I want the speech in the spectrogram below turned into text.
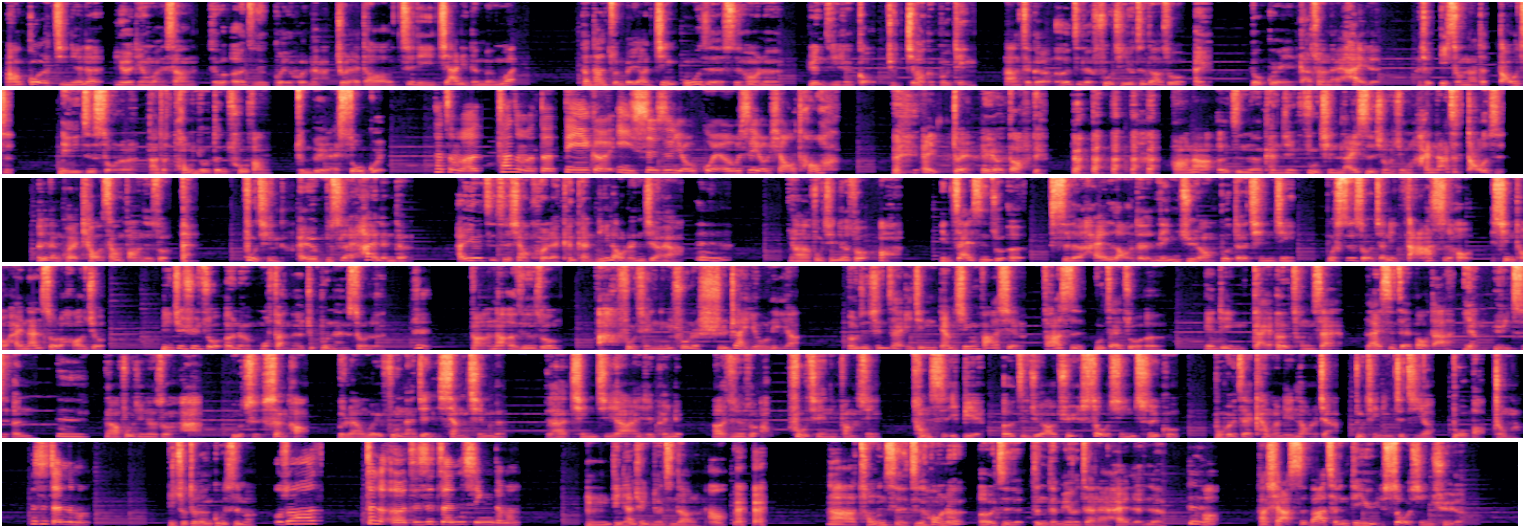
然后过了几年呢，有一天晚上，这个儿子的鬼魂啊，就来到自己家里的门外。当他准备要进屋子的时候呢，院子里的狗就叫个不停。那这个儿子的父亲就知道说，哎，有鬼打算来害人，他就一手拿着刀子，另一只手呢拿着桐油灯出房，准备来收鬼。他怎么他怎么的第一个意识是有鬼，而不是有小偷？哎 哎，对，很有道理。好，那儿子呢，看见父亲来势汹汹，还拿着刀子，他就赶快跳上房子说：“哎，父亲，孩儿不是来害人的，孩儿只是想回来看看你老人家呀。嗯”啊，父亲就说：“哦，你再次作恶，死了还老的邻居哦不得清净。我失手将你打死后，心头还难受了好久。你继续作恶呢，我反而就不难受了。”啊，那儿子就说：“啊，父亲，您说的实在有理啊。”儿子现在已经良心发现，发誓不再作恶，一定改恶从善，来世再报答养育之恩。嗯然后父亲就说：“啊，如此甚好，不然为父难见乡亲们，就他亲戚啊，一些朋友。”儿子就说：“啊，父亲你放心，从此一别，儿子就要去受刑吃苦，不会再看望您老人家。父亲你自己要多保重啊。那是真的吗？”你说这段故事吗？我说这个儿子是真心的吗？嗯，听下去你就知道了。哦，那从此之后呢，儿子真的没有再来害人了。嗯好他下十八层地狱受刑去了，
